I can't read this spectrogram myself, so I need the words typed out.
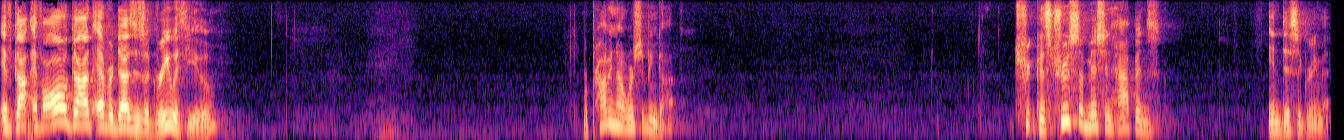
if God if all God ever does is agree with you, we're probably not worshiping God. because true submission happens in disagreement.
